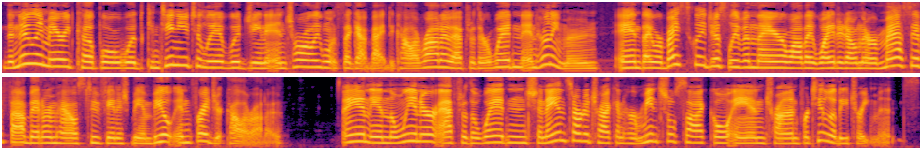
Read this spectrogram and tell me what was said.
The newly married couple would continue to live with Gina and Charlie once they got back to Colorado after their wedding and honeymoon, and they were basically just living there while they waited on their massive five bedroom house to finish being built in Frederick, Colorado. And in the winter, after the wedding, Shanann started tracking her menstrual cycle and trying fertility treatments.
